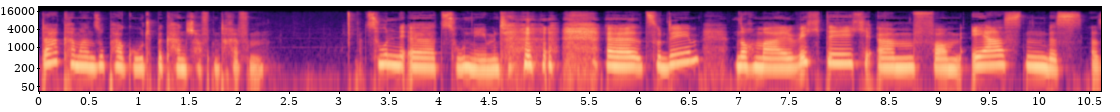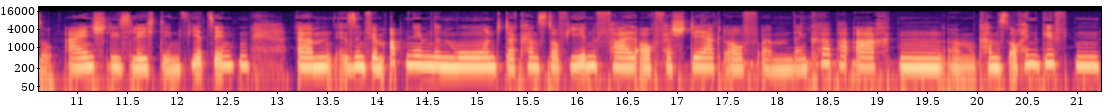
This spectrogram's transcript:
Da kann man super gut Bekanntschaften treffen. Zun äh, zunehmend. äh, zudem nochmal wichtig, ähm, vom 1. bis, also einschließlich den 14. Ähm, sind wir im abnehmenden Mond. Da kannst du auf jeden Fall auch verstärkt auf ähm, deinen Körper achten, ähm, kannst auch entgiften,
